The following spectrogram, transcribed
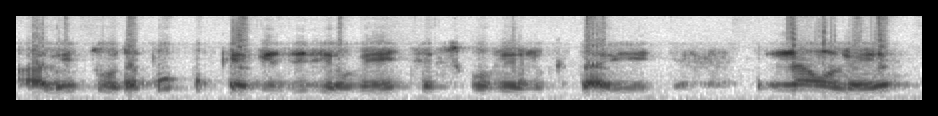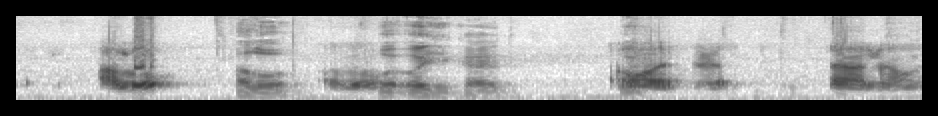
a leitura, até porque visivelmente esse governo que está aí não lê. Alô? Alô? Alô? Oi, Oi Ricardo. Não, é, é, ah, não,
